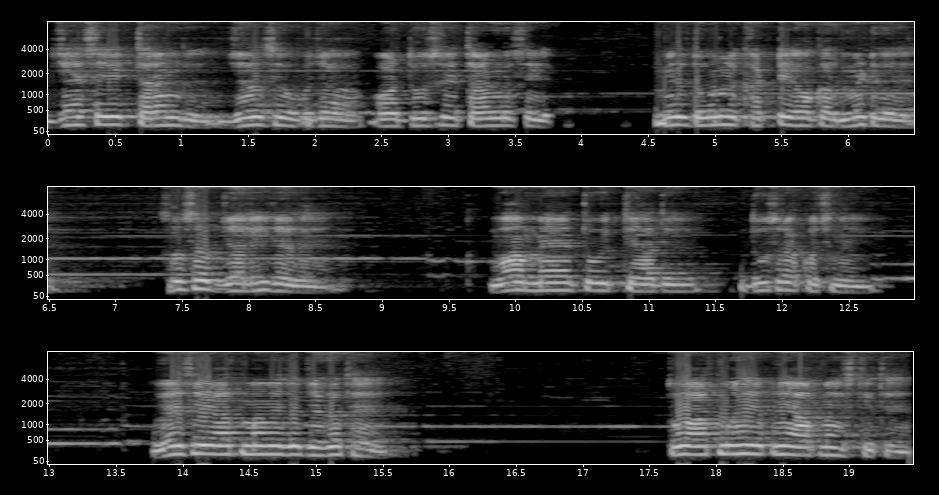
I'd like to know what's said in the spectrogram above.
जैसे एक तरंग जल से उपजा और दूसरे तरंग से मिल दोनों इकट्ठे होकर मिट गए सो सब जल ही जल है। वहाँ, मैं, तू इत्यादि, दूसरा कुछ नहीं। वैसे आत्मा में जो जगत है तो आत्मा ही अपने आप में स्थित है।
